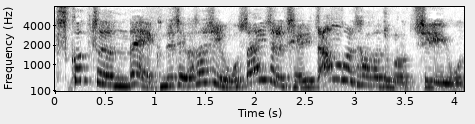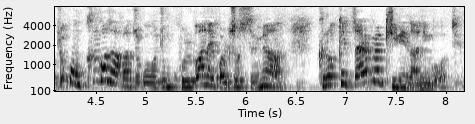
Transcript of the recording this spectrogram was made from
스커트인데 근데 제가 사실 이거 사이즈를 제일 작은 걸 사가지고 그렇지 이거 조금 큰 거 사가지고 좀 골반에 걸쳤으면 그렇게 짧을 길이는 아닌 것 같아요.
